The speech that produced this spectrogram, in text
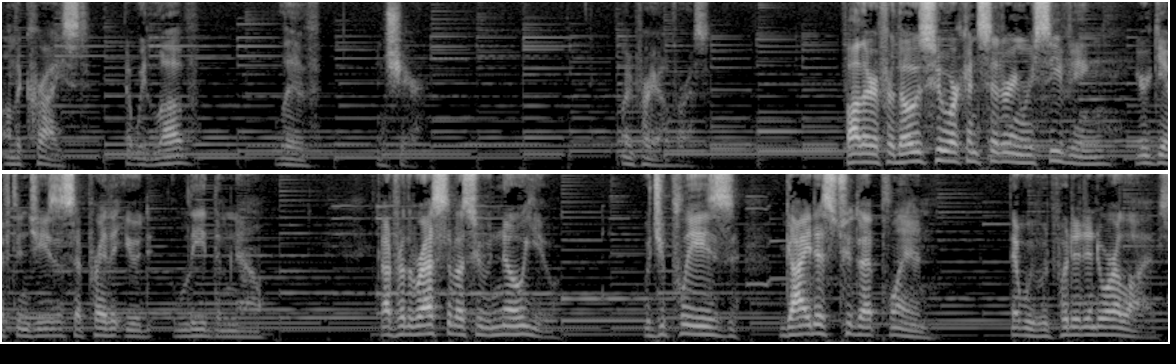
on the Christ that we love, live, and share. Let me pray over us. Father, for those who are considering receiving your gift in Jesus, I pray that you would lead them now. God, for the rest of us who know you, would you please guide us to that plan, that we would put it into our lives,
